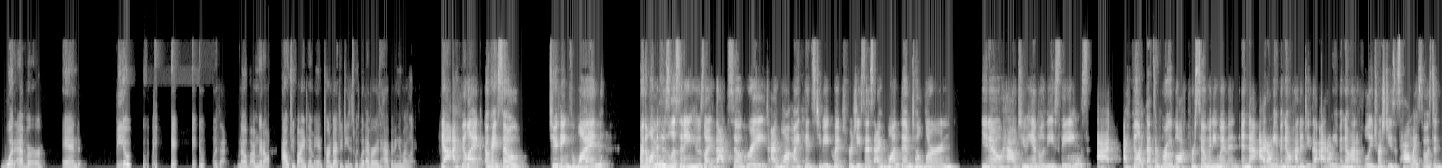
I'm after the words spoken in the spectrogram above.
whatever and be okay with that. Nope, I'm gonna how to find him and turn back to Jesus with whatever is happening in my life. Yeah, I feel like, okay, so two things. One, for the woman who's listening, who's like, that's so great. I want my kids to be equipped for Jesus. I want them to learn, you know, how to handle these things. I, I feel like that's a roadblock for so many women, and that I don't even know how to do that. I don't even know how to fully trust Jesus. How am I supposed to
